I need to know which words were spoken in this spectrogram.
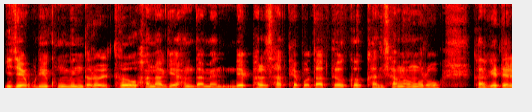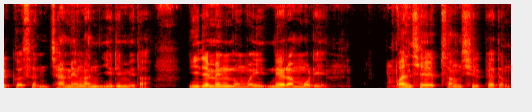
이제 우리 국민들을 더 화나게 한다면 네팔 사태보다 더 극한 상황으로 가게 될 것은 자명한 일입니다. 이재명 놈의 내란몰이, 관세 협상 실패 등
